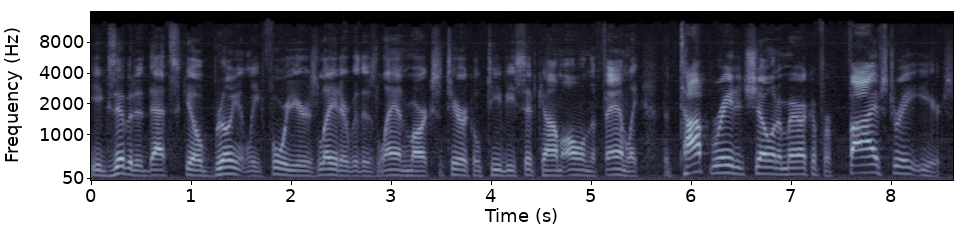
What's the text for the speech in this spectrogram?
He exhibited that skill brilliantly four years later with his landmark satirical TV sitcom All in the Family, the top rated show in America for five straight years.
